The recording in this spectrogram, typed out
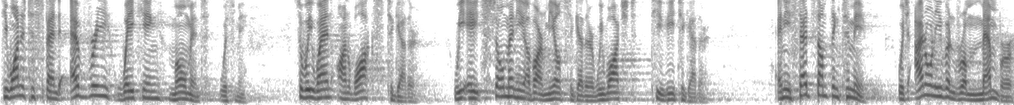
He wanted to spend every waking moment with me. So we went on walks together. We ate so many of our meals together. We watched TV together. And he said something to me, which I don't even remember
